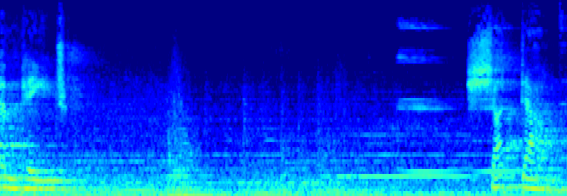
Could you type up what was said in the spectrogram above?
Rampage. Shut down.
